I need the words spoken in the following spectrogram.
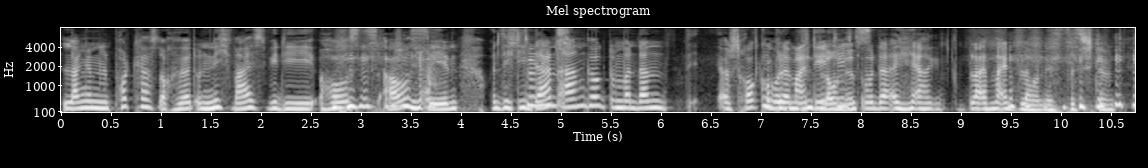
lange einen Podcast auch hört und nicht weiß, wie die Hosts aussehen ja, und sich stimmt. die dann anguckt und man dann erschrocken Komplett oder bestätigt ist. oder ja, mindblown ist, das stimmt.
